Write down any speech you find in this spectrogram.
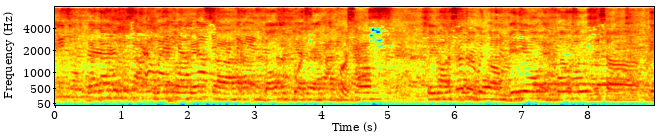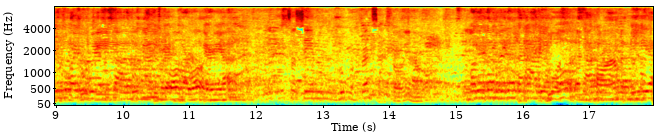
you know her Dadaan po dito sa for a ating while red now, now carpet sa harap ng Dolphy Theater ang ating Of course, um, cast. So yung mga gusto together with, ng um, video and photos, This, uh, dito po kayo pumwede sa harap ng ating red carpet area. it's the same group of friends. So, you know, Magandang magandang tanghali po sa ating mga pamilya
